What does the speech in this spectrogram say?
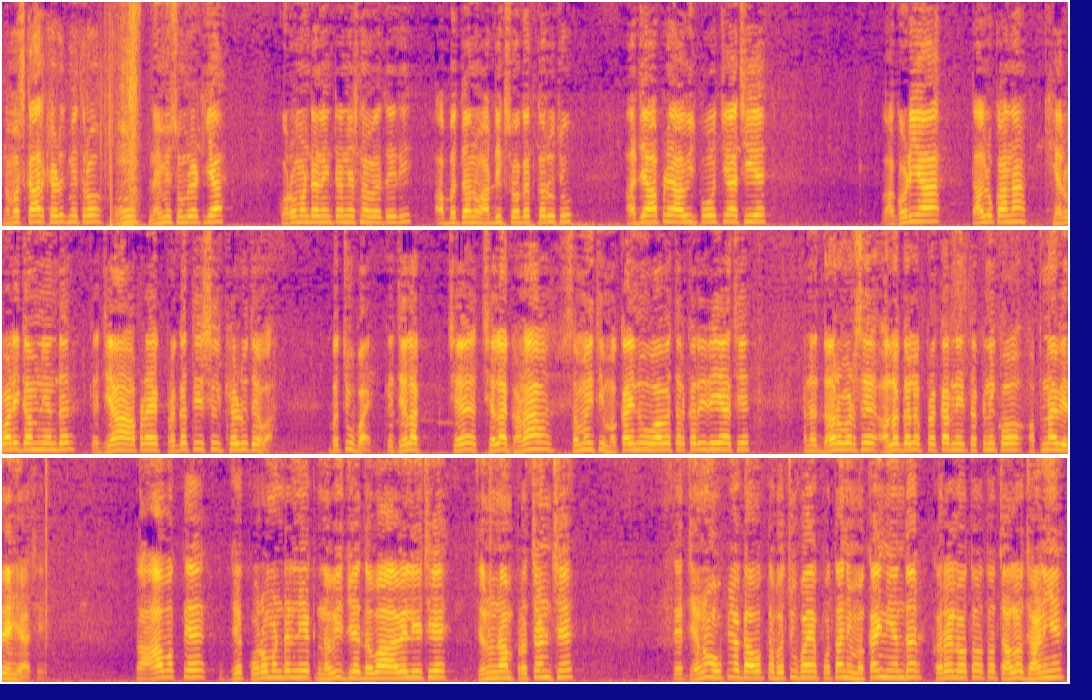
નમસ્કાર ખેડૂત મિત્રો, હું નૈમિષ ઉમરેટિયા, કોરોમંડલ ઇન્ટરનેશનલ વતીથી આ બધાનું હાર્દિક સ્વાગત કરું છું. આજે આપણે આવી પહોંચ્યા છીએ વાઘોડિયા તાલુકાના ખેરવાડી ગામની અંદર, કે જ્યાં આપણા એક પ્રગતિશીલ ખેડૂત એવા બચુભાઈ, કે જેલા છે, છેલ્લા ઘણા સમયથી મકાઈનું વાવેતર કરી રહ્યા છે અને દર વર્ષે અલગ અલગ પ્રકારની તકનીકો અપનાવી રહ્યા છે. તો આ વખતે જે કોરોમંડલની એક નવી જે દવા આવેલી છે, જેનું નામ પ્રચંડ છે તે જેનો ઉપયોગ આ વખતે બચુભાઈએ પોતાની મકાઈની અંદર કરેલો હતો, તો ચાલો જાણીએ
